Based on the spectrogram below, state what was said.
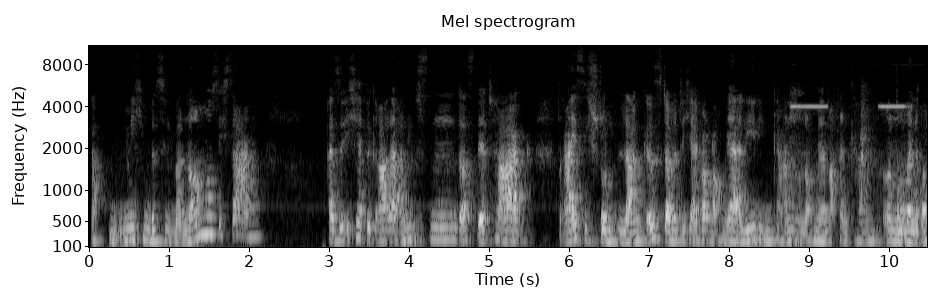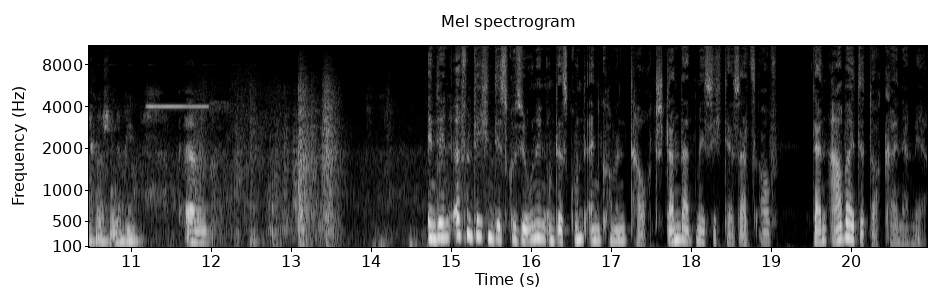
Ich habe mich ein bisschen übernommen, muss ich sagen. Also ich hätte gerade am liebsten, dass der Tag 30 Stunden lang ist, damit ich einfach noch mehr erledigen kann und noch mehr machen kann. Und meine Waschmaschine. Ähm, in den öffentlichen Diskussionen um das Grundeinkommen taucht standardmäßig der Satz auf, dann arbeitet doch keiner mehr.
